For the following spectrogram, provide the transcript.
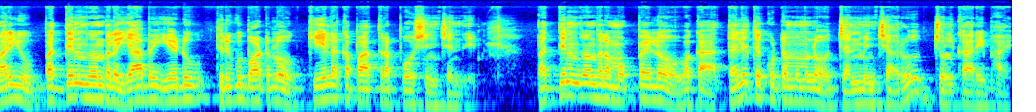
మరియు పద్దెనిమిది వందల యాభై ఏడు తిరుగుబాటులో కీలక పాత్ర పోషించింది. పద్దెనిమిది వందల ముప్పైలో ఒక దళిత కుటుంబంలో జన్మించారు జుల్కారీభాయ్.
